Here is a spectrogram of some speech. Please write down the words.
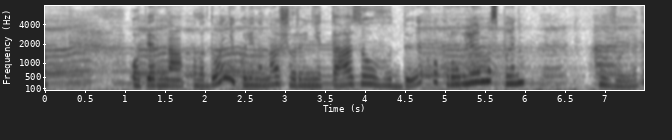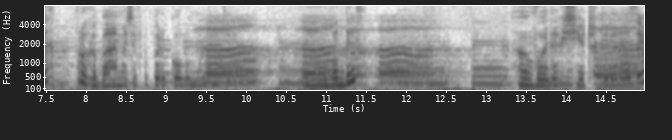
І Опір на ладоні, коліна на ширині тазу, вдих, округлюємо спину. Видих, прогибаємося в поперековому відділі. Вдих. Видих ще чотири рази.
